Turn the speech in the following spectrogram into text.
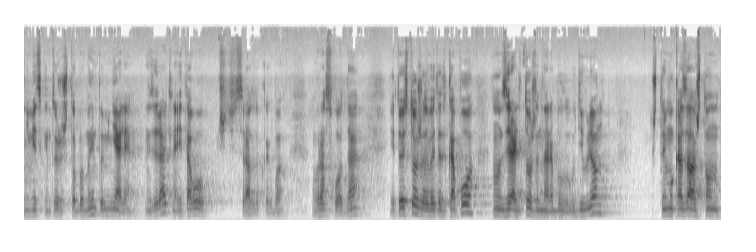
немецким тоже, чтобы мы им поменяли надзирателя, и того сразу как бы в расход, да. И то есть тоже в этот капо, ну, надзиратель тоже, наверное, был удивлен, что ему казалось, что он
